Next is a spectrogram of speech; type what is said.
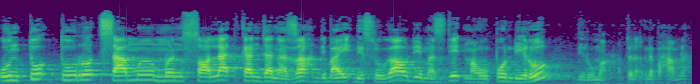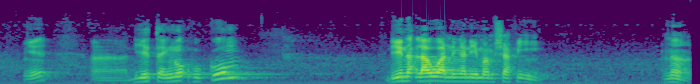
untuk turut sama mensolatkan jenazah di baik di surau, di masjid maupun di ru, di rumah. Itu nak kena fahamlah. Ya. Ha, dia tengok hukum dia nak lawan dengan Imam Syafi'i. Nah,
